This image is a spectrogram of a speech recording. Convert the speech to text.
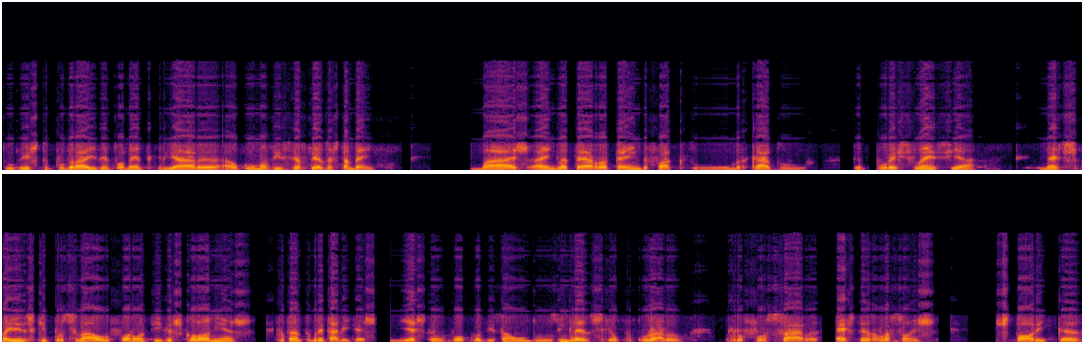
Tudo isto poderá eventualmente criar algumas incertezas também. Mas a Inglaterra tem, de facto, um mercado por excelência nestes países que, por sinal, foram antigas colónias, portanto, britânicas. E esta é um pouco a visão dos ingleses, que é o procurar reforçar estas relações históricas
